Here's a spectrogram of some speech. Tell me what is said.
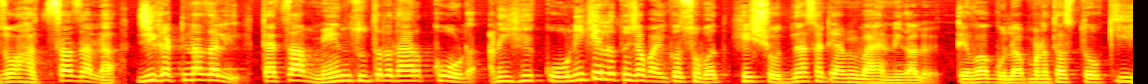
जो हादसा झाला जी घटना झाली त्याचा मेन सूत्रधार कोण आणि हे कोणी केलं तुझ्या बायकोसोबत हे शोधण्यासाठी आम्ही बाहेर निघालोय. तेव्हा गुलाब म्हणत असतो की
